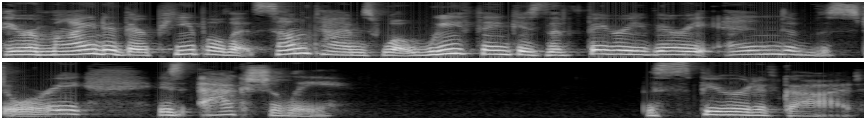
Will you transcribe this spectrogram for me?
they reminded their people that sometimes what we think is the very, very end of the story is actually the Spirit of God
